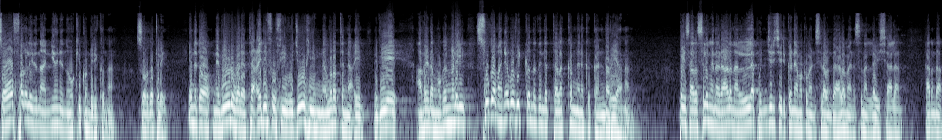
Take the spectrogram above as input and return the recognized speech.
സോഫകളിരുന്ന് അന്യോന്യം നോക്കിക്കൊണ്ടിരിക്കുന്നതാണ് സ്വർഗത്തിലെ എന്നിട്ടോ നബിയോട് വരെ നബിയെ അവരുടെ മുഖങ്ങളിൽ സുഖം അനുഭവിക്കുന്നതിന്റെ തിളക്കം നിനക്ക് കണ്ടറിയാനാണ്. അപ്പൊ ഈ സദസ്സിൽ ഇങ്ങനെ ഒരാൾ നല്ല പുഞ്ചിരിച്ചിരിക്കണേ നമുക്ക് മനസ്സിലാവും. അയാളെ മനസ്സ് നല്ല വിശാലാണ്. കാരണം എന്താ?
